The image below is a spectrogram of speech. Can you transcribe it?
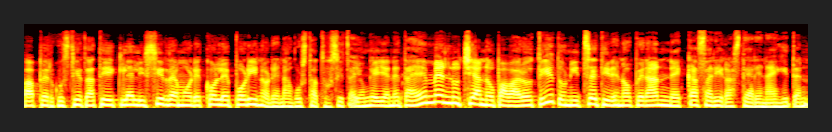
Paper guztietatik Leli Zirdamoreko leporinoren gustatu zitzaion gehien, eta hemen Luciano Pavarotti Donizetteren operan nekazari gaztearena egiten.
